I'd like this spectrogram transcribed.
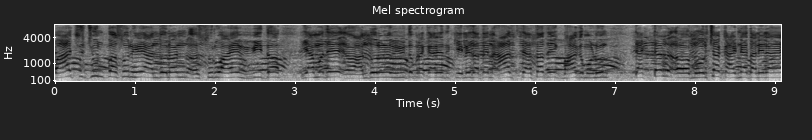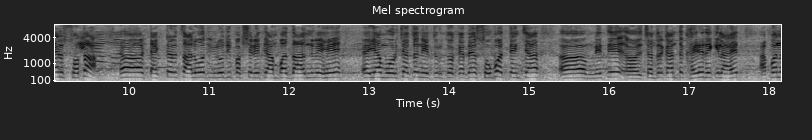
पाच जूनपासून हे आंदोलन सुरू आहे. विविध यामध्ये आंदोलनं विविध प्रकारे केले जाते आणि आज त्याचाच एक भाग म्हणून ट्रॅक्टर मोर्चा काढण्यात आलेला आहे. आणि स्वतः ट्रॅक्टर चालवत विरोधी पक्षनेते अंबा दानवे हे या मोर्चाचं नेतृत्व करत आहेत. सोबत त्यांच्या नेते चंद्रकांत खैरे देखील आहेत. आपण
